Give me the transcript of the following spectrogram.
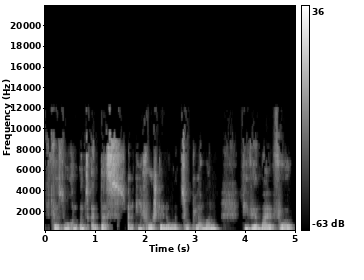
versuchen, uns an das, an die Vorstellungen zu klammern, die wir mal vor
